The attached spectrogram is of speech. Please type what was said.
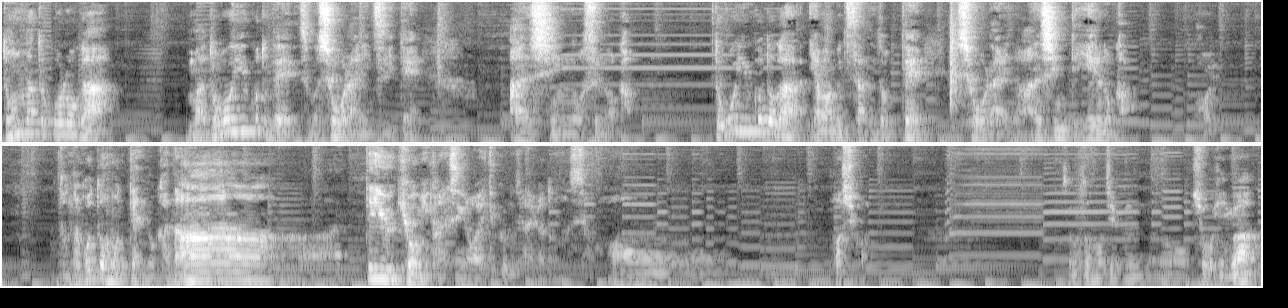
どんなところが、まあどういうことでその将来について安心をするのか。どういうことが山口さんにとって将来の安心って言えるのか。はい。どんなことを思ってんのかなっていう興味関心が湧いてくるんじゃないかと思うんですよ。ああ。確かに。そもそも自分の商品は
